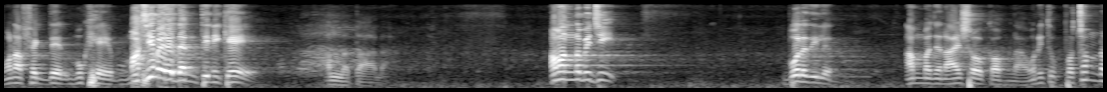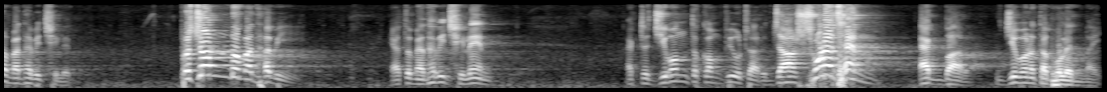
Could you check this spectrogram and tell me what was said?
মোনাফিকদের মুখে মাটি মেরে দেন তিনি কে? আল্লাহ আমার নবীজি বলে দিলেন, আম্মা যেন আয়েশাও কম না, উনি তো প্রচণ্ড মেধাবী ছিলেন। প্রচণ্ড মেধাবী। এত মেধাবী ছিলেন, একটা জীবন্ত কম্পিউটার, যা শুনেছেন, একবার জীবনে তা ভোলেন নাই।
